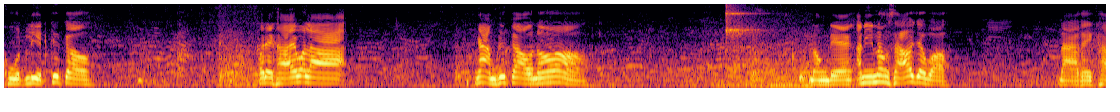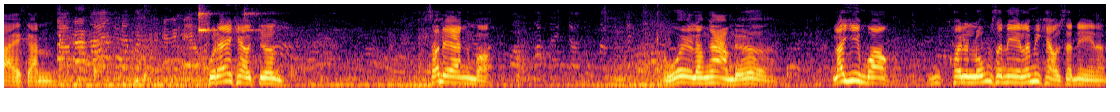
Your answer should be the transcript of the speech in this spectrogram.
ขูดหลีดคือเก่าบ่ได้ขายเวลางามคือเก่าเนาะน้องแดง อันนี้น้องสาวจะบ่ หน้าคล้ายๆกันผู้ได้แขวเจิงแสดงกันบ่โอ้ยเรางามเด้อแล้วยิ้มบอกคอยละหลงเสน่ห์แล้วมีแขวเสน่ห์นะ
